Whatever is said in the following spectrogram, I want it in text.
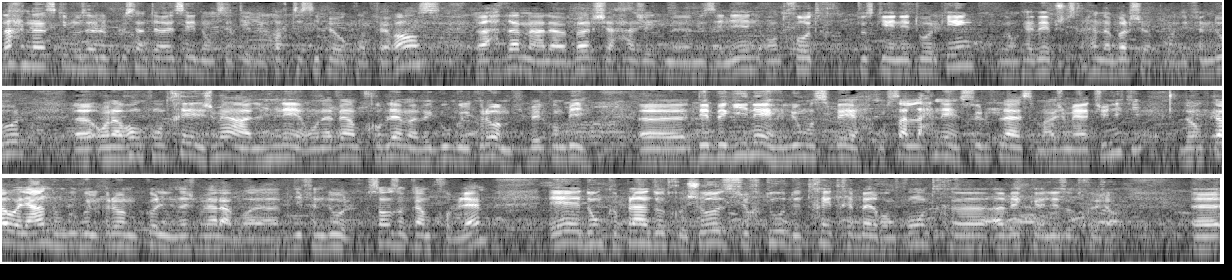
نحن سكي نوز لو بلوس انتريسي دونك سيتي دو بارتيسيبي او كونفيرونس حضرنا على برشا حاجات مزيانين اونتر اوتر تو سكي نيتوركينغ دونك هذا باش يصلح لنا برشا بور ديفندور اون ا رونكونتري جماعه لهنا اون افي ان بروبليم avec Google Chrome في بالكم به ديبيجيناه اليوم الصباح وصلحناه سور بلاس مع جماعه يونيتي دونك توا اللي عندهم جوجل كروم الكل نجم يلعب بديفندور sans aucun problème et donc plein d'autres choses surtout de très très belles rencontres avec les autres gens Euh,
